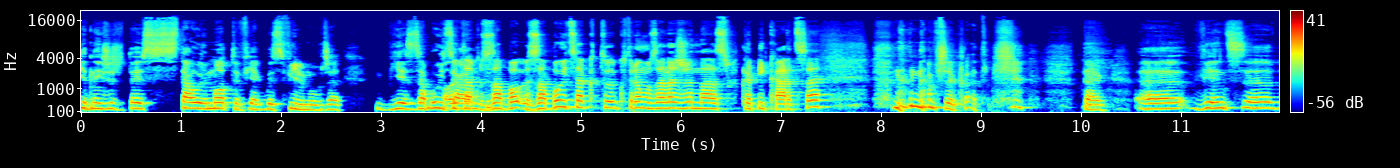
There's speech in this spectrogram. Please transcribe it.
jednej rzeczy, to jest stały motyw jakby z filmów, że jest zabójca. zabo zabójca, któremu zależy na sklepikarce. na przykład. Tak. E, więc e,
